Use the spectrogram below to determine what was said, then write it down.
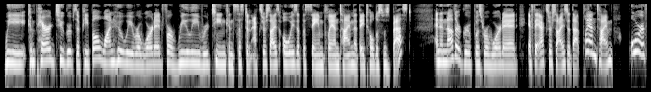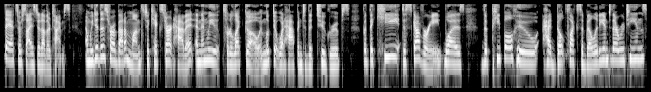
we compared two groups of people one who we rewarded for really routine, consistent exercise, always at the same planned time that they told us was best. And another group was rewarded if they exercised at that planned time or if they exercised at other times. And we did this for about a month to kickstart habit. And then we sort of let go and looked at what happened to the two groups. But the key discovery was the people who had built flexibility into their routines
